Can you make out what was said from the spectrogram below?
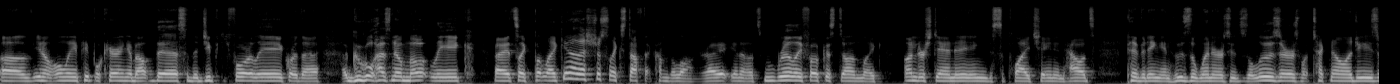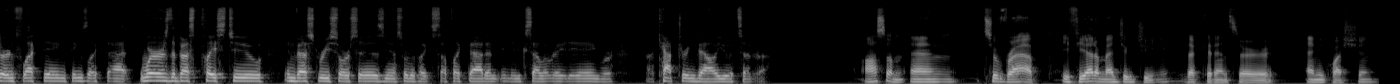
of you know only people caring about this or the GPT-4 leak or the uh, Google has no moat leak, right? It's like, but like you know that's just like stuff that comes along, right? You know, it's really focused on like understanding the supply chain and how it's pivoting and who's the winners, who's the losers, what technologies are inflecting, things like that. Where is the best place to invest resources? You know, sort of like stuff like that in, in accelerating or uh, capturing value, et cetera. Awesome. And to wrap, if you had a magic genie that could answer any question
